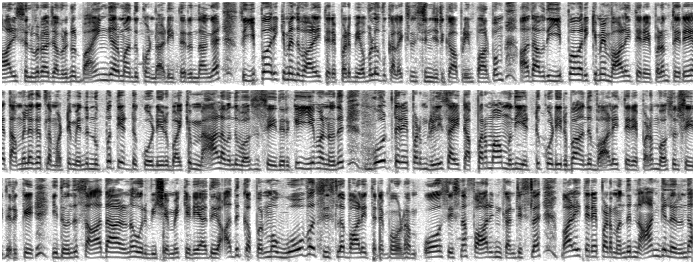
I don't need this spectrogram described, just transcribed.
மாரி செல்வராஜ் அவர்கள் பயங்கரமாக வந்து கொண்டாடிட்டு இருந்தாங்க. ஸோ இப்போ வரைக்குமே இந்த வாழை திரைப்படம் எவ்வளவு கலெக்ஷன் செஞ்சுருக்கு அப்படின்னு பார்ப்போம். அதாவது இப்போ வரைக்குமே வாழை திரைப்படம் திரைய தமிழகத்தில் மட்டுமே வந்து முப்பத்தி எட்டு கோடி ரூபாய்க்கு மேலே வந்து வசூல் செய்திருக்கு. ஈவன் வந்து கோட் திரைப்படம் ரிலீஸ் ஆகிட்டு அப்புறமா வந்து எட்டு கோடி ரூபாய் வந்து வாழை திரைப்படம் வசூல் செய்திருக்கு. இது வந்து சாதாரண ஒரு விஷயமே கிடையாது. அதுக்கப்புறமா ஓவர்சீஸில் வாழை திரைப்படம் ஓவர்சீஸ்னால் ஃபாரின் கண்ட்ரீஸில் வாழை திரைப்படம் வந்து நான்கிலிருந்து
